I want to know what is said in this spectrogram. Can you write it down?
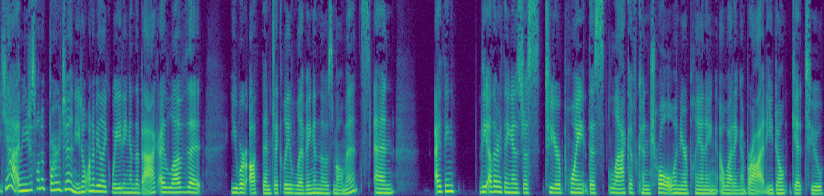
yeah, I mean, you just want to barge in. You don't want to be like waiting in the back. I love that you were authentically living in those moments. And I think the other thing is just to your point, this lack of control when you're planning a wedding abroad. You don't get to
